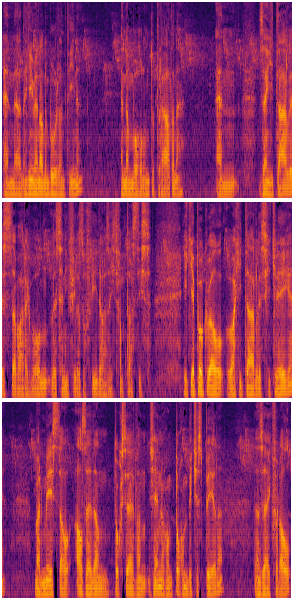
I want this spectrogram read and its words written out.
En uh, dan gingen we naar de boer van Tiene. En dan begon hem te praten. Hè. En zijn gitaarles, dat waren gewoon lessen in filosofie. Dat was echt fantastisch. Ik heb ook wel wat gitaarles gekregen. Maar meestal, als hij dan toch zei van... Zijn we gewoon toch een beetje spelen? Dan zei ik vooral,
